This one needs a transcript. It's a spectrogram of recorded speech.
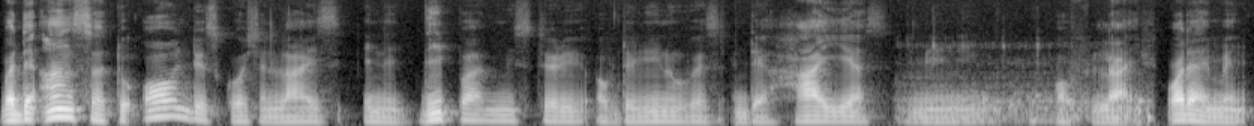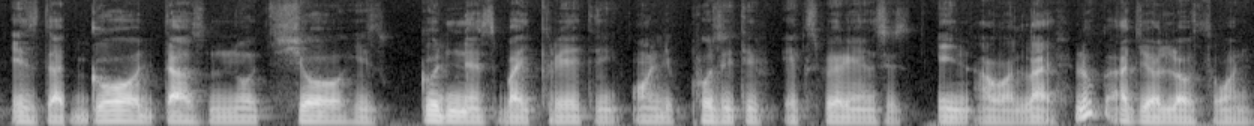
But the answer to all these questions lies in the deeper mystery of the universe and the highest meaning of life. What I mean is that God does not show his goodness by creating only positive experiences in our life. Look at your loved one.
